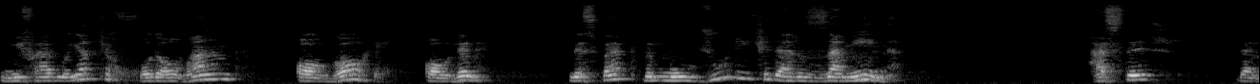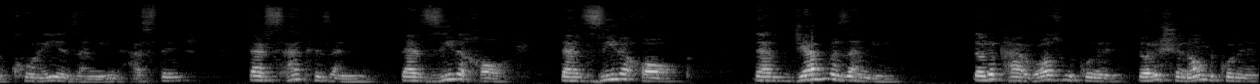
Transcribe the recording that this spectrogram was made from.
میفرماید که خداوند آگاه عالمه نسبت به موجودی که در زمین هستش در کره زمین هستش در سطح زمین در زیر خاک در زیر آب در جو زمین داره پرواز می‌کنه داره شنا می‌کنه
